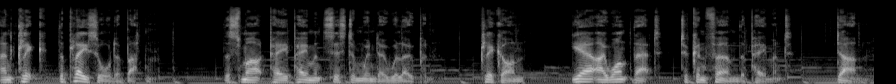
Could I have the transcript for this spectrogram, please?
and click the Place Order button. The Smart Pay payment system window will open. Click on Yeah, I want that to confirm the payment. Done.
